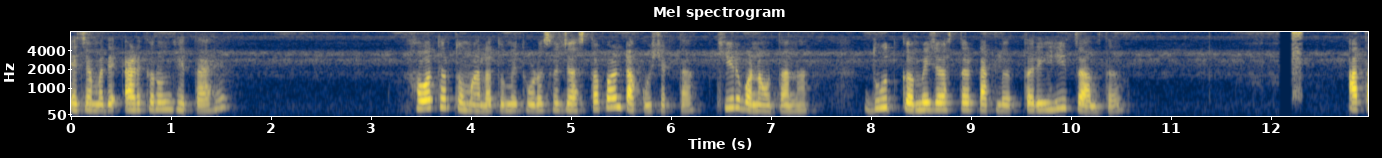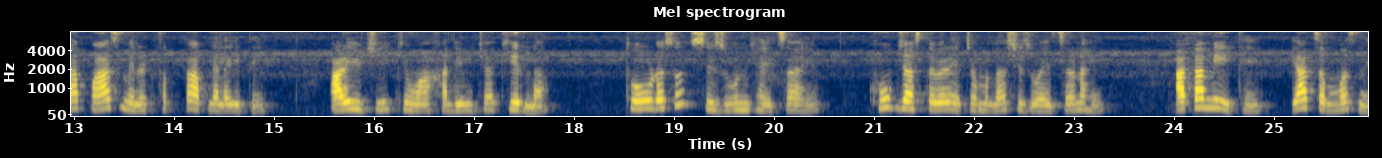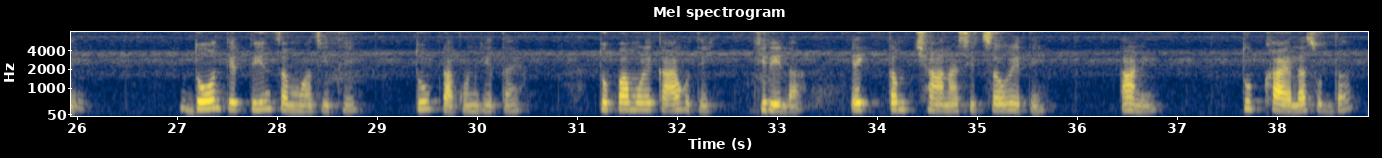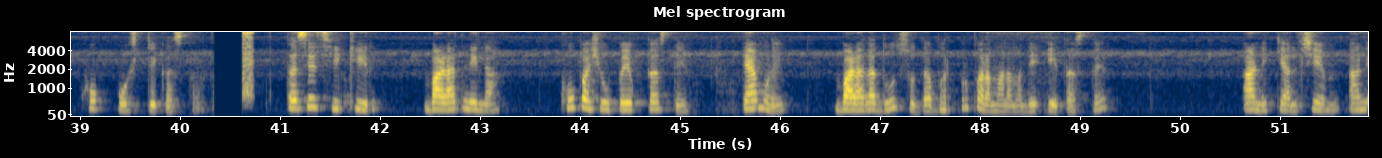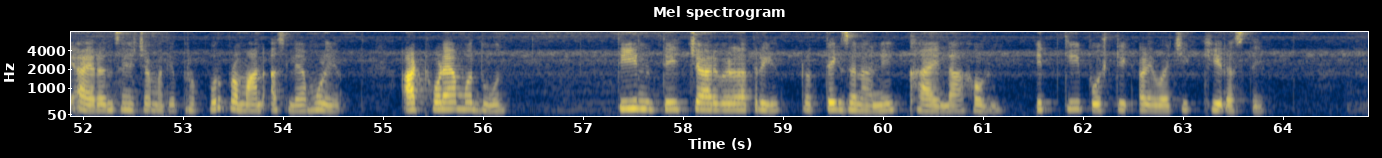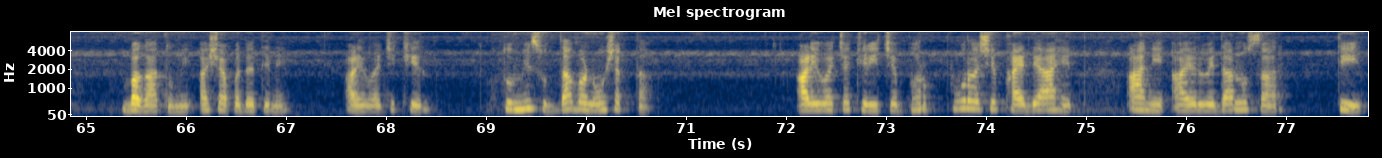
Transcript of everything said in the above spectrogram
याच्यामध्ये ॲड करून घेत आहे. हवं तर तुम्हाला तुम्ही थोडंसं जास्त पण टाकू शकता. खीर बनवताना दूध कमी जास्त टाकलं तरीही चालतं. आता पाच मिनिट फक्त आपल्याला इथे आळीवची किंवा हलीमच्या खीरला थोडंसं शिजवून घ्यायचं आहे. खूप जास्त वेळ याच्या मला शिजवायचं नाही. आता मी इथे या चम्मचने दोन ते तीन चम्मच इथे तूप टाकून घेत आहे. तुपामुळे काय होते? खिरीला एकदम छान अशी चव येते आणि तूप खायलासुद्धा खूप पौष्टिक असतं. तसेच ही खीर बाळातनीला खूप अशी उपयुक्त असते. त्यामुळे बाळाला दूधसुद्धा भरपूर प्रमाणामध्ये येत असते. आणि कॅल्शियम आणि आयरनचं ह्याच्यामध्ये भरपूर प्रमाण असल्यामुळे आठवड्यामधून तीन ते चार वेळा तरी प्रत्येकजणाने खायला हवी. इतकी पौष्टिक अळेवाची खीर असते. बघा तुम्ही अशा पद्धतीने अळेवाची खीर तुम्हीसुद्धा बनवू शकता. अळीवाच्या खिरीचे भरपूर असे फायदे आहेत आणि आयुर्वेदानुसार ती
